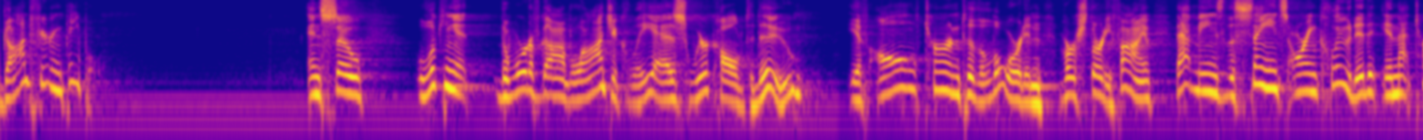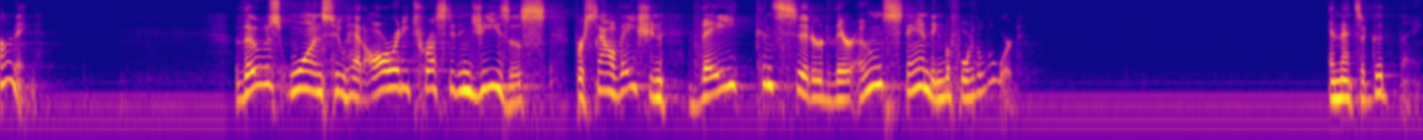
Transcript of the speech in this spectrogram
God fearing people. And so, looking at the Word of God logically, as we're called to do, if all turn to the Lord in verse 35, that means the saints are included in that turning. Those ones who had already trusted in Jesus for salvation, they considered their own standing before the Lord. And that's a good thing.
